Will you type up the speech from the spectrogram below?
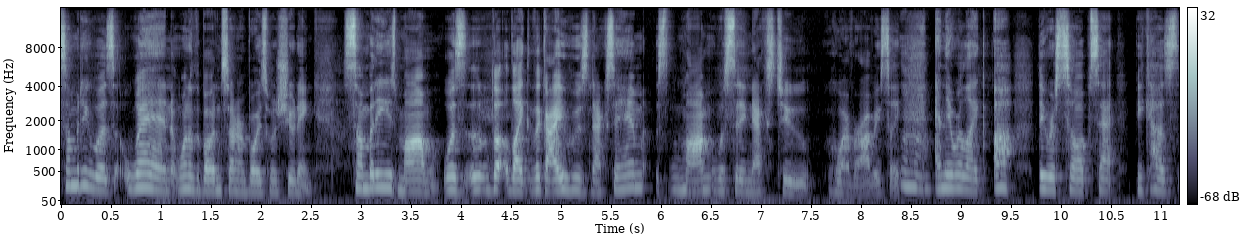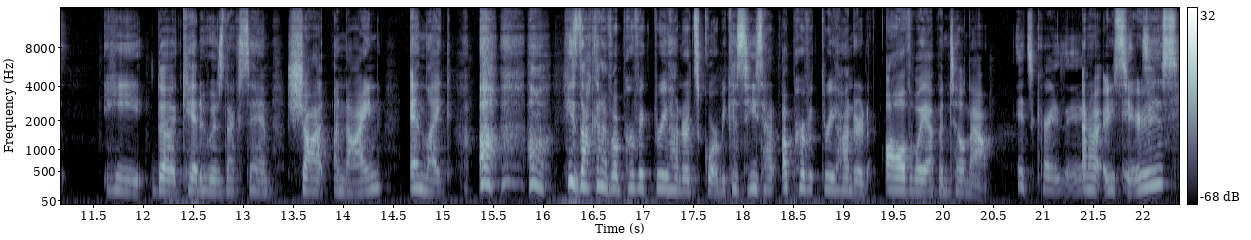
somebody was when one of the Bowden Center boys was shooting. Somebody's mom was uh, the, like the guy who's next to him. Mom was sitting next to whoever, obviously, mm-hmm. and they were like, oh, they were so upset because he, the kid who was next to him, shot a nine. And like, oh, oh, he's not gonna have a perfect 300 score because he's had a perfect 300 all the way up until now. it's crazy. And are you serious?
